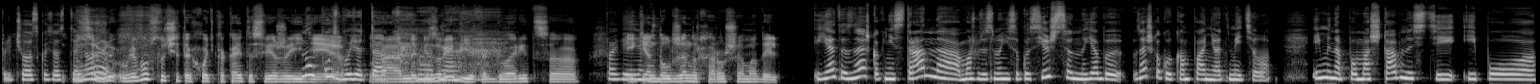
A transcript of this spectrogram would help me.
прическа, все ну, остальное. Ну, в любом случае, это хоть какая-то свежая идея. Ну, пусть будет так. На, на безрыбье, как говорится. Поверим. И Кендалл Дженнер хорошая модель. И я, ты знаешь, как ни странно, может быть, ты со мной не согласишься, но я бы, знаешь, какую компанию отметила? Именно по масштабности и по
